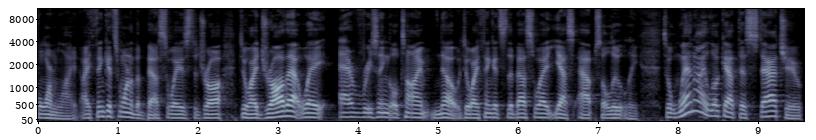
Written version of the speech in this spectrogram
form light. I think it's one of the best ways to draw. Do I draw that way every single time? No. Do I think it's the best way? Yes, absolutely. So when I look at this statue,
